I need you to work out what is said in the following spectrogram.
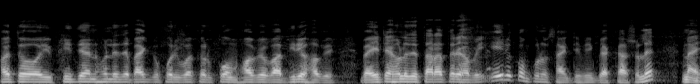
হয়তো ওই ফ্রিজিয়ান হলে যে বাক্য পরিবর্তন কম হবে বা ধীরে হবে, বা এটা হলে যে তাড়াতাড়ি হবে, এইরকম কোনো সাইন্টিফিক ব্যাখ্যা আসলে নাই।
